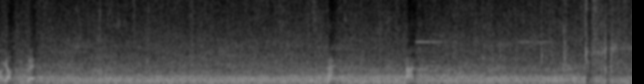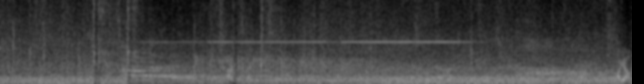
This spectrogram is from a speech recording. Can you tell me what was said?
Regarde, s'il vous plaît. Attaque. Regarde.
